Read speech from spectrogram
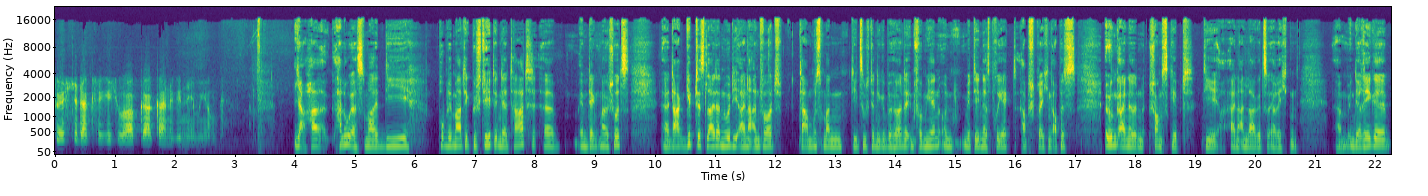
fürchte, da kriege ich überhaupt gar keine Genehmigung. Ja, ha hallo erstmal. Die Problematik besteht in der Tat äh, im Denkmalschutz. Äh, da gibt es leider nur die eine Antwort. Da muss man die zuständige Behörde informieren und mit denen das Projekt absprechen, ob es irgendeine Chance gibt, die eine Anlage zu errichten. Ähm, in der Regel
